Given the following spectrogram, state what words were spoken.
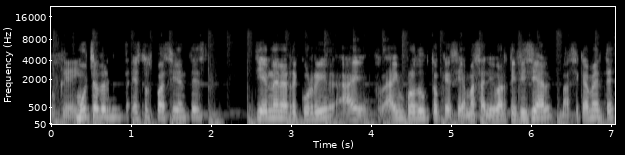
Okay. Muchas veces estos pacientes tienden a recurrir, hay, hay un producto que se llama saliva artificial, básicamente,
